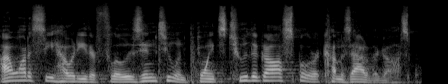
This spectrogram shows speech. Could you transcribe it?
I want to see how it either flows into and points to the gospel or it comes out of the gospel.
